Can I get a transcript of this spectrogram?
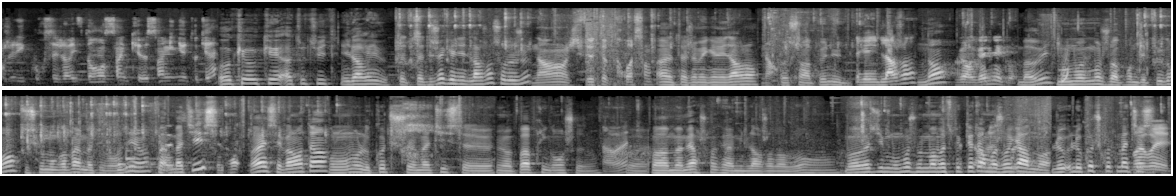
Ranger les courses et j'arrive dans 5, 5 minutes, ok Ok, ok, à tout de suite. Il arrive. T'as- déjà gagné de l'argent sur le jeu? Non, j'ai deux top 300. Ah, t'as jamais gagné d'argent? Non. Ils sont un peu nuls. T'as gagné de l'argent? Non Je vais en gagner quoi. Bah oui. Moi, moi, moi, je vais apprendre des plus grands. C'est ce que mon grand-père il m'a toujours dit. Hein. Ma- Ouais, Mathis. Ouais, c'est Valentin. Pour le moment, le coach euh, Mathis, euh, il m'a pas appris grand chose. Ah ouais? Bah, ma mère, je crois qu'elle a mis de l'argent dans le vent. hein. Bon, vas-y, moi, moi, je me mets en mode spectateur. Ah, moi, bah, je regarde, moi. Le, le coach contre Mathis. Ouais, ouais.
